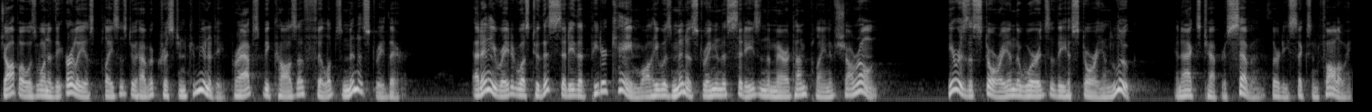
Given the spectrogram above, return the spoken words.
Joppa was one of the earliest places to have a Christian community, perhaps because of Philip's ministry there. At any rate, it was to this city that Peter came while he was ministering in the cities in the maritime plain of Sharon. Here is the story in the words of the historian Luke in Acts chapter 7, 36 and following.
